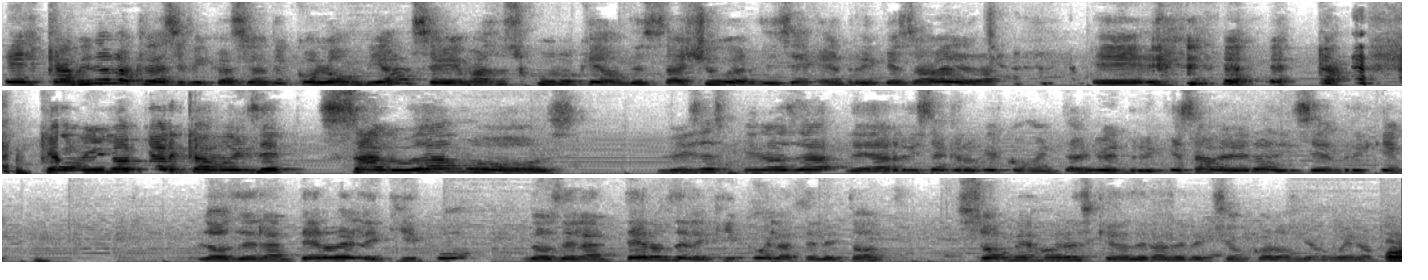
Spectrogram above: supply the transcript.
El camino a la clasificación de Colombia se ve más oscuro que donde está Schubert, dice Enrique Saavedra. Eh, Camilo Cárcamo dice, saludamos. Luis Espinosa le da risa, creo que el comentario de Enrique Saavedra, dice Enrique, los delanteros del equipo, los delanteros del equipo de la Teletón son mejores que los de la selección Colombia. Bueno, pues,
